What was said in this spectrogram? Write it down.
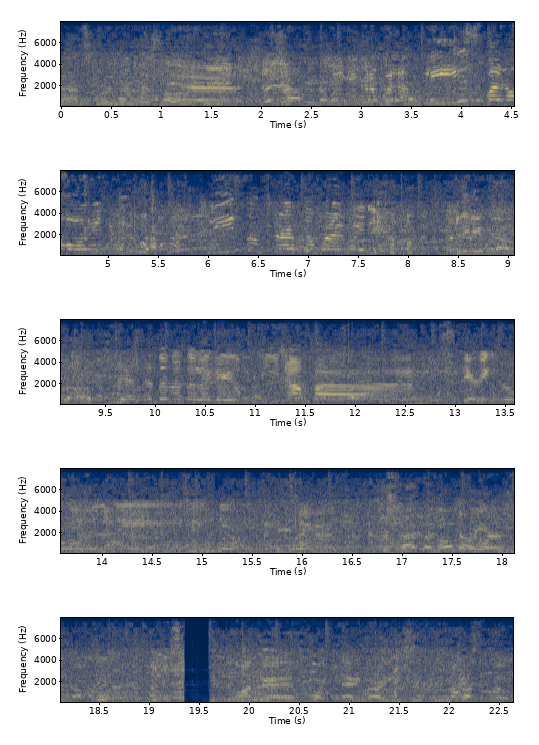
dance floor mo or something. Grabe naman. Hindi ko na pala. Please, panoorin nyo po. Please, subscribe to Prime Video. Binigay mo na ang lahat. Yes, ito na talaga yung pinaka most daring role I, I did in my entire Is that ano? Career. Yung 240 territories across the globe.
